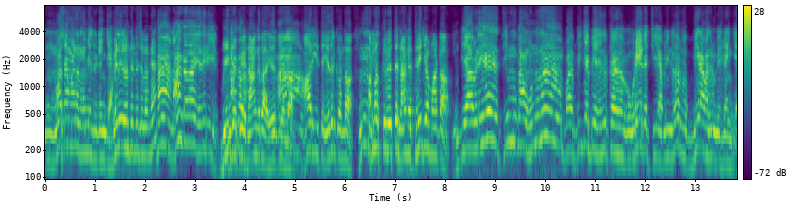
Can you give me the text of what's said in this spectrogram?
மோசமான நிலைமையில் இருக்கீங்க. வெளியில வந்து என்ன சொல்லுவாங்க? நாங்க தான் எதிரி. பிஜேபி நாங்க- தான் எதிர்க்க. ஆரியத்தை எதிர்க்க வந்தோம். சமஸ்கிருதத்தை நாங்க திணிக்க மாட்டோம். இந்தியாவிலேயே திமுக ஒண்ணுதான் பிஜேபி எதிர்க்கிற ஒரே கட்சி அப்படின்னு வீராவசனம் பேசுவாங்க.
